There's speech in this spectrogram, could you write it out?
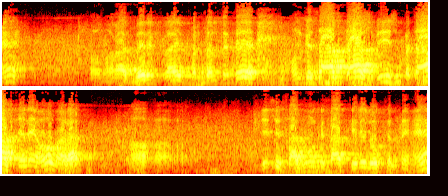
है। और महाराज, मेरे ड्राइव पर चलते थे। उनके साथ दस, बीस, पचास जने हो महाराज। हाँ हाँ। जैसे साधुओं के साथ चेले लोग चलते हैं,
